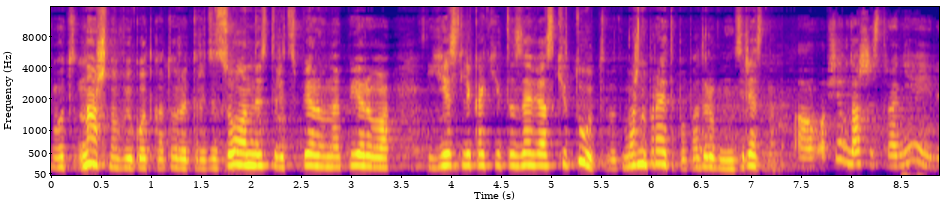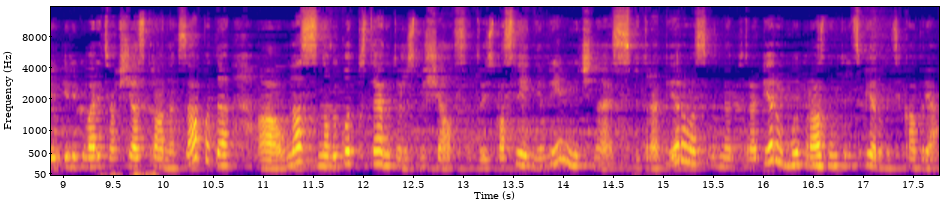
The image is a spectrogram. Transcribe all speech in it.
вот наш Новый год, который традиционный, с 31 на 1, есть ли какие-то завязки тут? Вот можно про это поподробнее, интересно. А вообще в нашей стране, или, или говорить вообще о странах Запада, а, у нас Новый год постоянно тоже смещался. То есть в последнее время, начиная с Петра Первого, со времен Петра Первого, мы празднуем 31 декабря.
